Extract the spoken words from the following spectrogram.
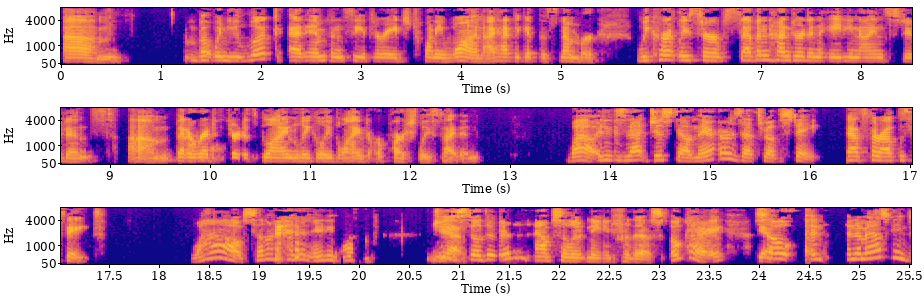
Um, but when you look at infancy through age 21, I had to get this number. We currently serve 789 students um, that are registered as blind, legally blind, or partially sighted. Wow. And is that just down there or is that throughout the state? That's throughout the state. Wow. 781. Geez, yes. So there's an absolute need for this. Okay. Yes. So, and, and I'm asking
